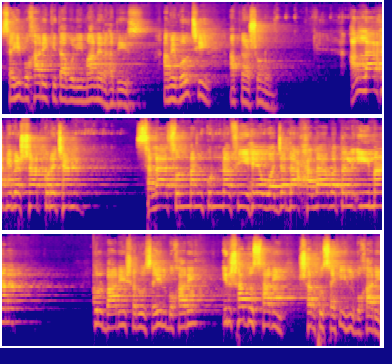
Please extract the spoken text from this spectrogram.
সাহি বুখারি কিতাবুল ইমানের হাদিস। আমি বলছি, আপনারা শুনুন। আল্লাহর হাবিবের সাদ করেছেন সালাসুন্মান কুন্না ফিহে ওয়াজাদা হালাওয়াতাল ঈমান। কুল বারি, শরহু সহিল বুখারি ইরশাদুস সারি, শরহু সহিল বুখারি।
